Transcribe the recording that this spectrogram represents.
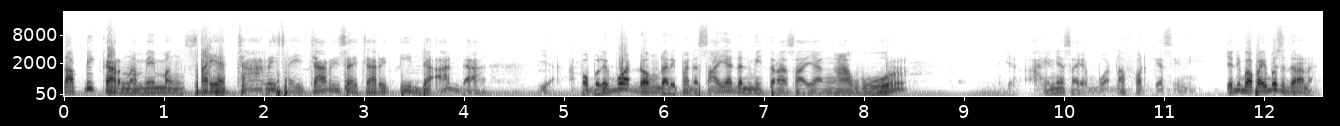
Tapi karena memang saya cari, saya cari, saya cari tidak ada, ya apa boleh buat dong daripada saya dan mitra saya ngawur. Ya akhirnya saya buatlah podcast ini. Jadi Bapak Ibu sederhana,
